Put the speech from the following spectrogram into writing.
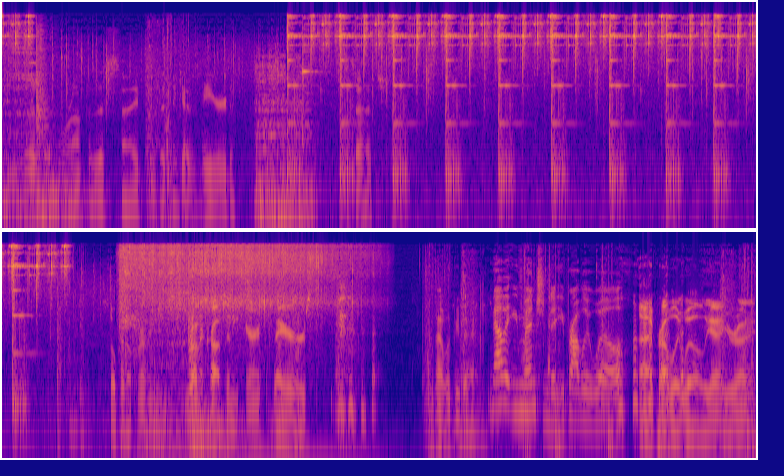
a little bit more off of this side because I think I veered. Such. Hope I don't run run across any errant bears. that would be bad. Now that you mentioned it, you probably will. I probably will. Yeah, you're right.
